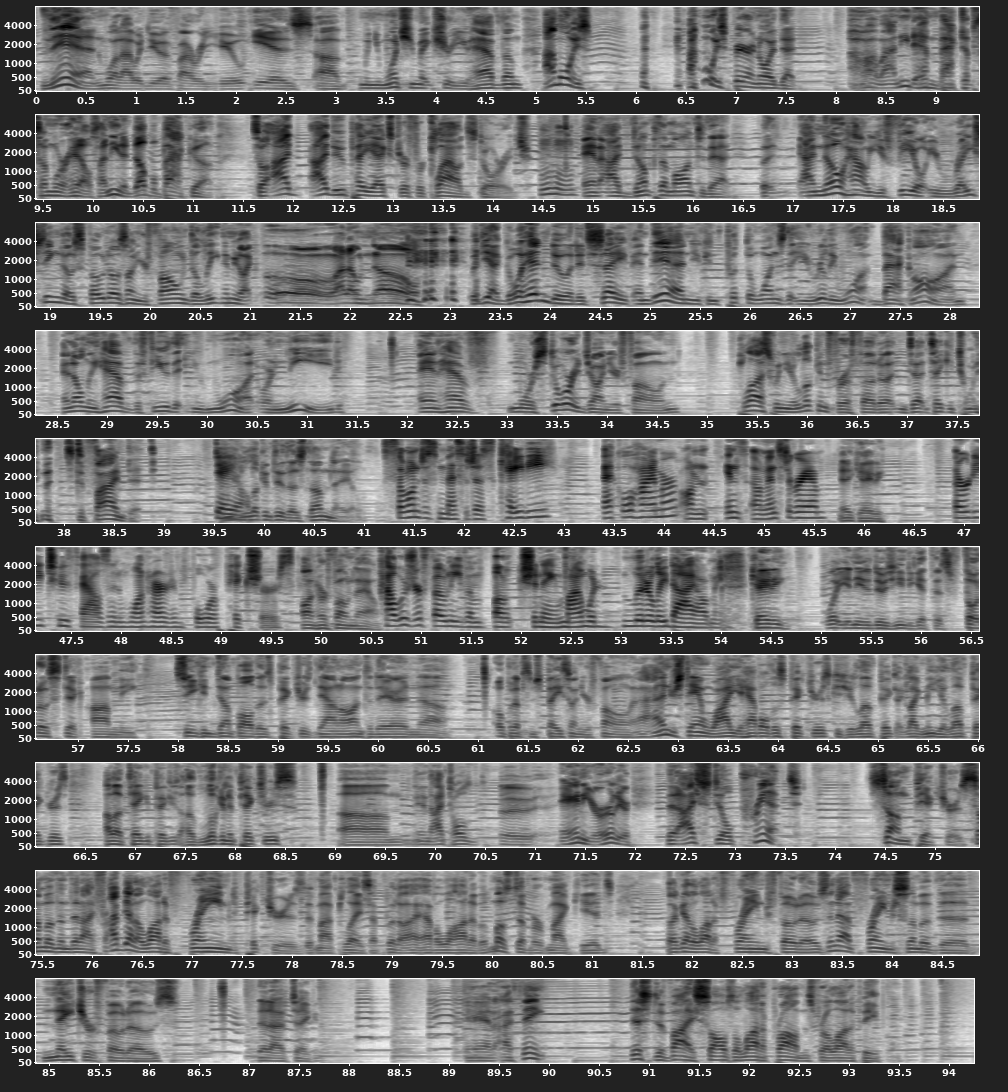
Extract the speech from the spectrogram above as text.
then what I would do if I were you is uh, when you once you make sure you have them, I'm always I'm always paranoid that oh I need to have them backed up somewhere else. I need a double backup. So I I do pay extra for cloud storage, mm-hmm. and I dump them onto that. But I know how you feel erasing those photos on your phone, deleting them. You're like, oh, I don't know. but yeah, go ahead and do it. It's safe, and then you can put the ones that you really want back on and only have the few that you want or need and have more storage on your phone. Plus, when you're looking for a photo, it doesn't take you 20 minutes to find it. When You're Dale. looking through those thumbnails. Someone just messaged us, Katie Beckelheimer on in, on Instagram. Hey, Katie. Thirty-two thousand one hundred and four pictures. On her phone now. How is your phone even functioning? Mine would literally die on me. Katie, what you need to do is you need to get this photo stick Omni so you can dump all those pictures down onto there and uh, open up some space on your phone. And I understand why you have all those pictures because you love pictures. Like me, you love pictures. I love taking pictures. I love looking at pictures. Um, and I told uh, Annie earlier that I still print some pictures. Some of them that I I've got a lot of framed pictures at my place. I put I have a lot of them. Most of them are my kids. So I've got a lot of framed photos, and I've framed some of the nature photos that I've taken. And I think this device solves a lot of problems for a lot of people.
